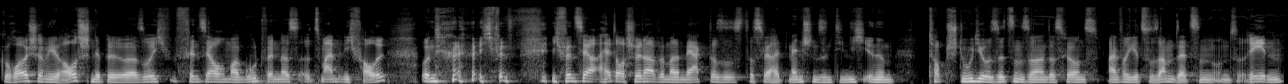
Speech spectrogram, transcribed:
Geräusch irgendwie rausschnippel oder so. Ich finde es ja auch immer gut, wenn das, zum einen bin ich faul und ich finde ich finde es ja halt auch schöner, wenn man merkt, dass es, dass wir halt Menschen sind, die nicht in einem Top-Studio sitzen, sondern dass wir uns einfach hier zusammensetzen und reden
